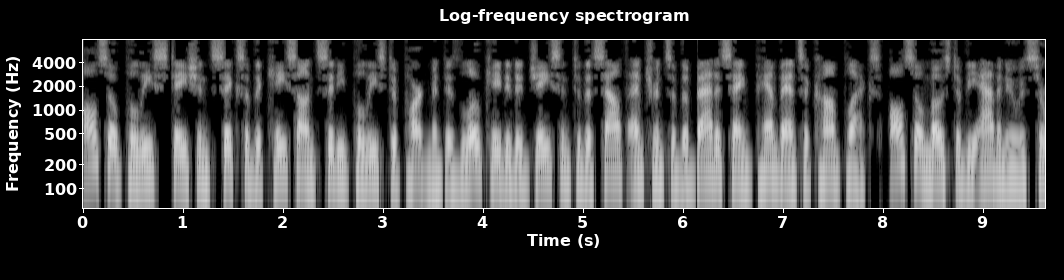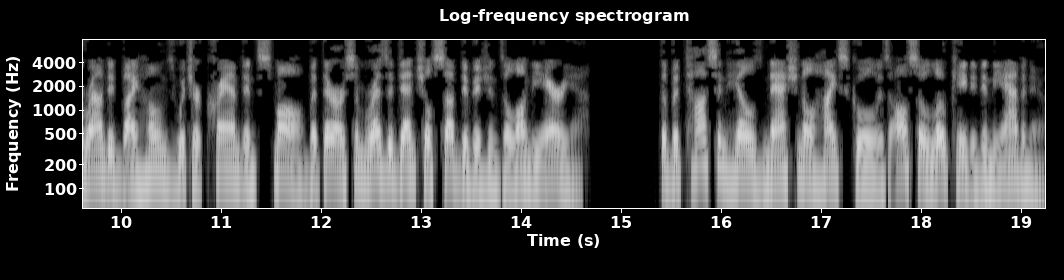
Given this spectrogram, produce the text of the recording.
Also Police Station 6 of the Quezon City Police Department is located adjacent to the south entrance of the Batasang Pambansa complex. Also most of the avenue is surrounded by homes which are crammed and small but there are some residential subdivisions along the area. The Batasan Hills National High School is also located in the avenue.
